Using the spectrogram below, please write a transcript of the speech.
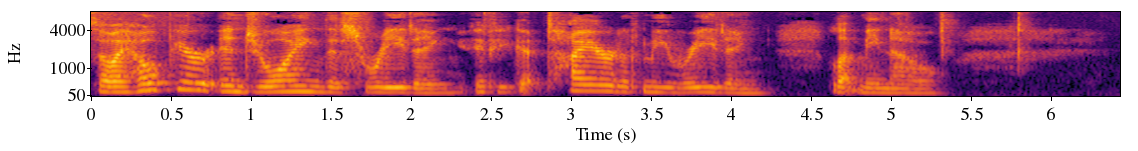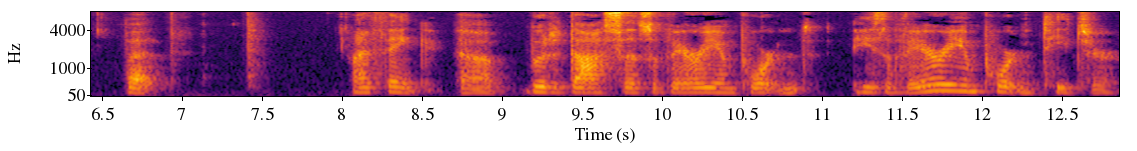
So I hope you're enjoying this reading. If you get tired of me reading, let me know. But I think uh, Buddhadasa is a very important, he's a very important teacher.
